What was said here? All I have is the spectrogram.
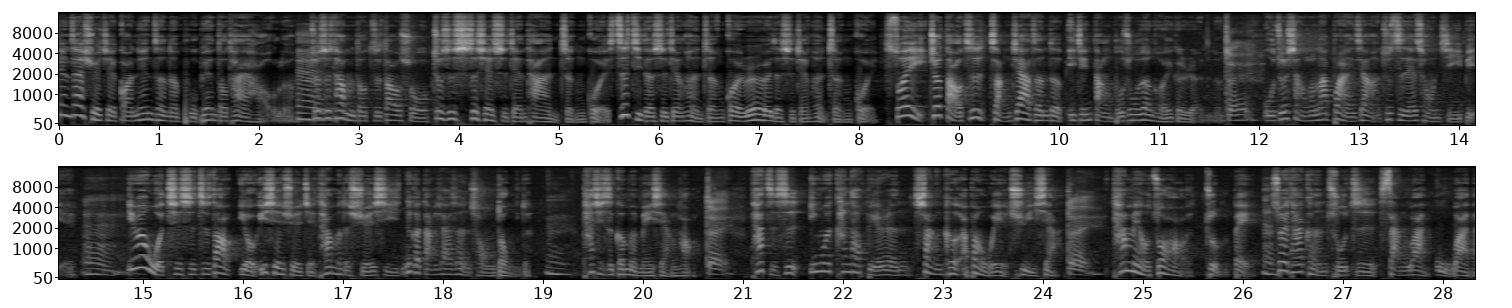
现在学姐观念真的普遍都太好了，嗯。就是他们都知道说，就是这些时间它很珍贵，自己的时间很珍贵，瑞瑞的时间很珍贵，所以就导致涨价真的已经挡不住任何一个人了。对，我就想说，那不然这样就直接从级别，嗯。因为我其实知道有一些学姐他们的学习那个当下是很冲动的，嗯，她其实根本没想好，对。她只是因为看到别人上课啊，不然我也去一下，对，她没有做好准备，嗯所以他可能出资三万、五万。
